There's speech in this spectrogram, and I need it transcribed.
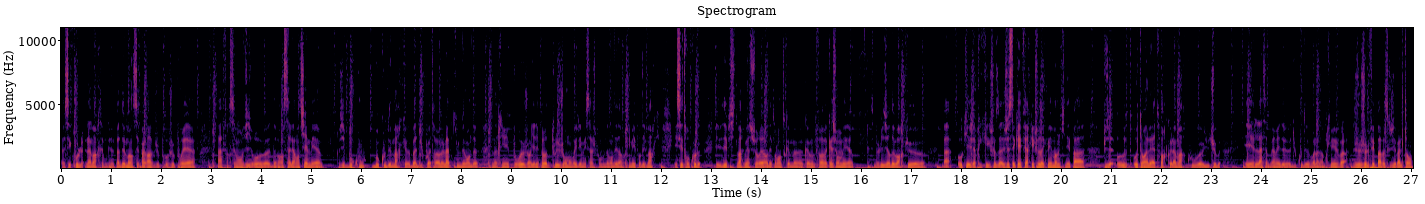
Euh, c'est cool la marque ça fonctionne pas. Demain c'est pas grave je, pourrais euh, pas forcément vivre d'avoir un salaire entier mais j'ai beaucoup beaucoup de marques bah, du coup à travers le lab qui me demandent d'imprimer pour eux. Genre il y a des périodes tous les jours m'envoyer des messages pour me demander d'imprimer pour des marques. Et c'est trop cool. Des, petites marques bien sûr indépendantes comme comme Vacation mais ça me fait plaisir de voir que bah ok j'ai appris quelque chose je sais faire quelque chose avec mes mains qui n'est pas plus autant aléatoire que la marque ou YouTube et là, ça me permet de, du coup de voilà d'imprimer. Voilà, je, je, le fais pas parce que j'ai pas le temps,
